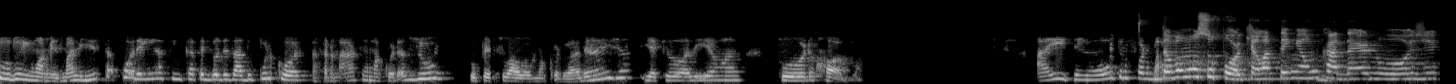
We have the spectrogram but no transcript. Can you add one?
tudo em uma mesma lista, porém assim categorizado por cor. A farmácia é uma cor azul, o pessoal é uma cor laranja e aquilo ali é uma cor rosa. Aí tem um outro formato. Então vamos supor que ela tenha um caderno hoje.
